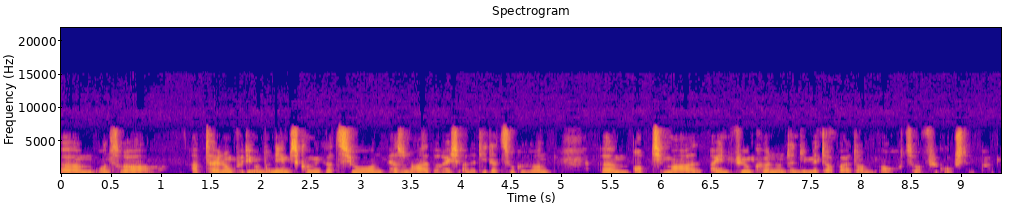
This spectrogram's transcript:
ähm, unserer Abteilung für die Unternehmenskommunikation, Personalbereich, alle, die dazugehören, ähm, optimal einführen können und dann die Mitarbeitern auch zur Verfügung stellen können.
